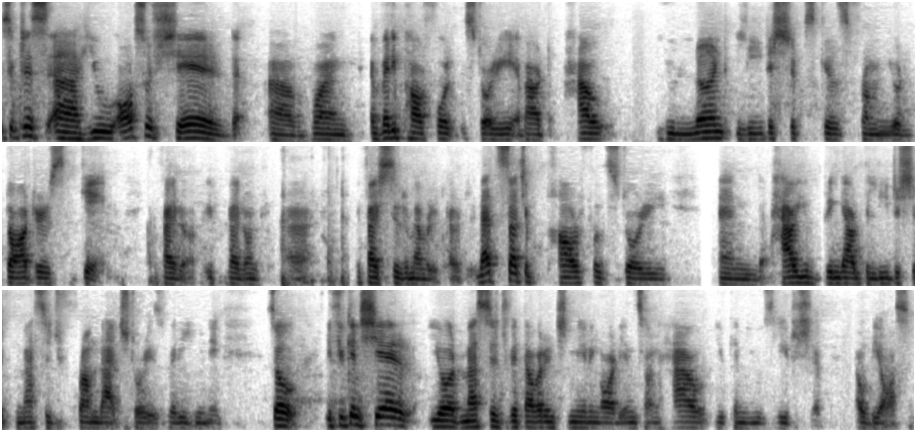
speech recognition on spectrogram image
So, Chris, uh, you also shared uh, one a very powerful story about how you learned leadership skills from your daughter's game. If I don't, if I don't, uh, if I still remember it correctly, that's such a powerful story, and how you bring out the leadership message from that story is very unique. So, if you can share your message with our engineering audience on how you can use leadership, that would be awesome.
